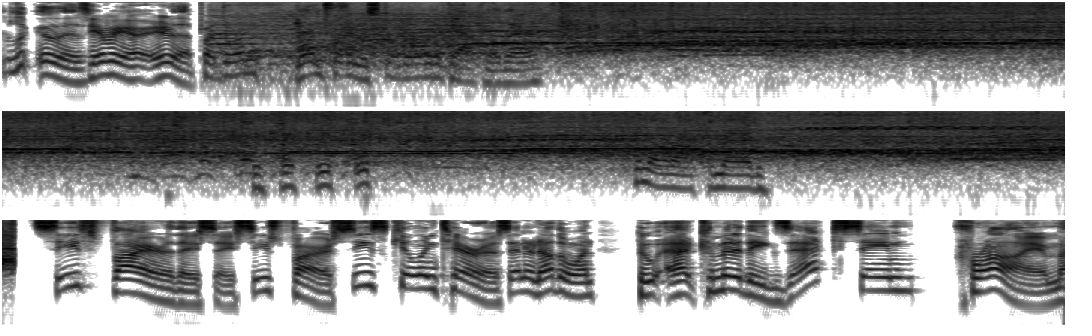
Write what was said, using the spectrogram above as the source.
Look at this. Here we are. Here that. The one, one trying to step over the Capitol there. Come on, Ahmed. Cease fire, they say. Cease fire. Cease killing terrorists. And another one who uh, committed the exact same crime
